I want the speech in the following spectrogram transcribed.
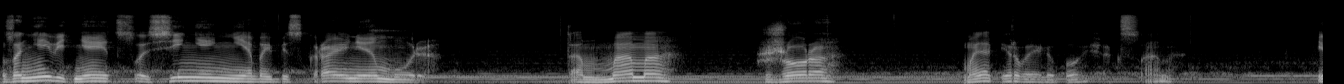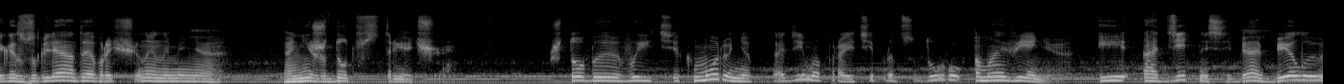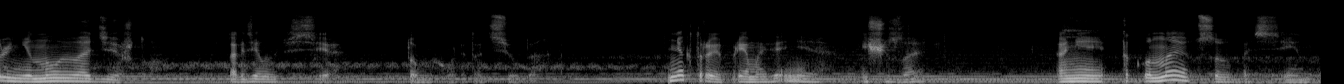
За ней виднеется синее небо и бескрайнее море. Там мама, Жора, моя первая любовь, Оксана. Их взгляды обращены на меня. Они ждут встречи. Чтобы выйти к морю, необходимо пройти процедуру омовения. и одеть на себя белую льняную одежду. Так делают все, кто выходит отсюда. Некоторые при омовении исчезают. Они окунаются в бассейн,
